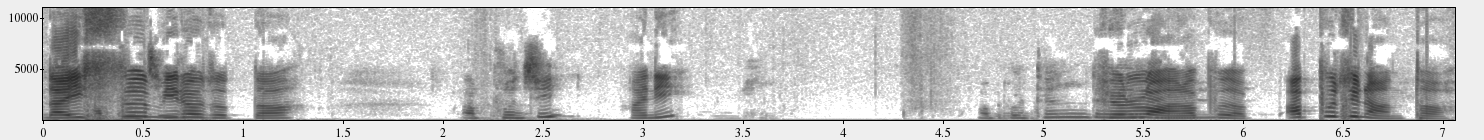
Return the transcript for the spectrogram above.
나이스 아프지? 밀어줬다. 아프지? 아니? 아플 텐데. 별로 안 아프다. 아프진 않다.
